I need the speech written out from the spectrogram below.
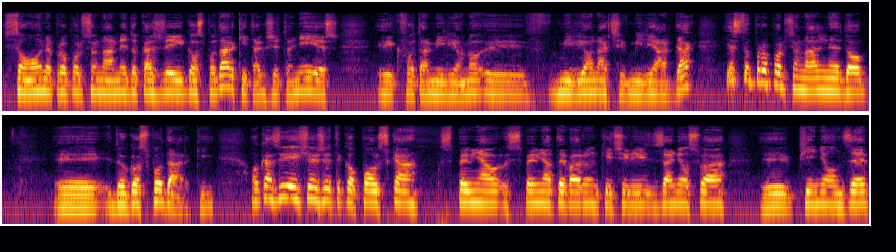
są one proporcjonalne do każdej gospodarki, także to nie jest y, kwota miliono, y, w milionach czy w miliardach, jest to proporcjonalne do, y, do gospodarki. Okazuje się, że tylko Polska spełnia, spełnia te warunki, czyli zaniosła pieniądze.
